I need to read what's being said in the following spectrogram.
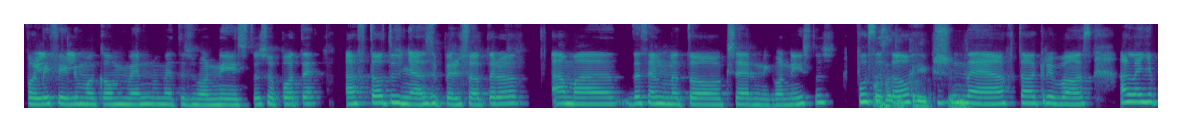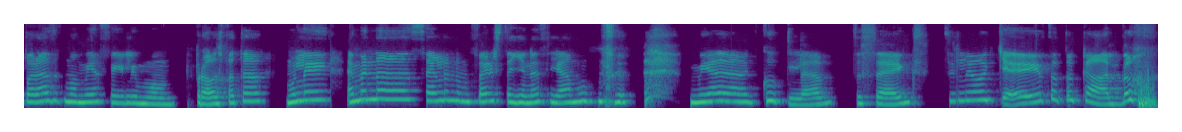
πολλοί φίλοι μου ακόμη μένουν με τους γονείς τους, οπότε αυτό τους νοιάζει περισσότερο άμα δεν θέλουν να το ξέρουν οι γονείς τους. Πού θα, θα το, το κρύψουν. Ναι, αυτό ακριβώς. Αλλά για παράδειγμα, μία φίλη μου πρόσφατα μου λέει «Εμένα θέλω να μου φέρεις στα γενέθλιά μου μία κούκλα του σεξ». Τη λέω «OK, θα το κάνω».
